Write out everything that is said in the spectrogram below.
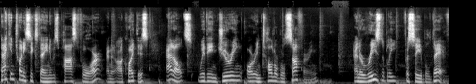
Back in 2016, it was passed for, and I'll quote this adults with enduring or intolerable suffering and a reasonably foreseeable death.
